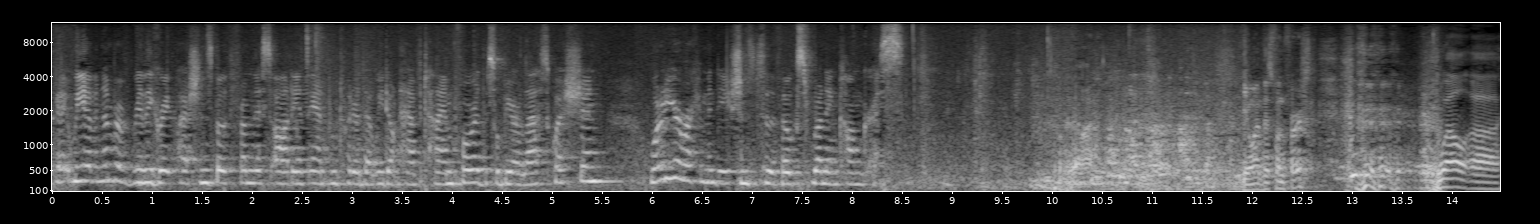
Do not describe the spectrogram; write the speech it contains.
Okay, we have a number of really great questions, both from this audience and from Twitter, that we don't have time for. This will be our last question. What are your recommendations to the folks running Congress? You want this one first? Well, uh,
